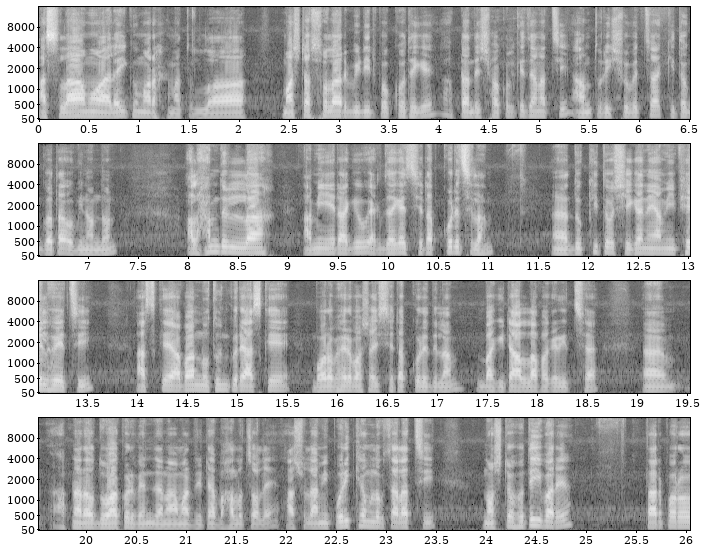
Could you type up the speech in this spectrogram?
আসসালামু আলাইকুম রহমতুল্লাহ মাস্টার সোলার বিডির পক্ষ থেকে আপনাদের সকলকে জানাচ্ছি আন্তরিক শুভেচ্ছা, কৃতজ্ঞতা, অভিনন্দন। আলহামদুলিল্লাহ, আমি এর আগেও এক জায়গায় সেট করেছিলাম। দুঃখিত, সেখানে আমি ফেল হয়েছি। আজকে আবার নতুন করে আজকে বড় ভাইয়ের বাসায় সেট করে দিলাম। বাকিটা আল্লাহ পাকের ইচ্ছা। আপনারাও দোয়া করবেন যেন আমার এটা ভালো চলে। আসলে আমি পরীক্ষামূলক চালাচ্ছি, নষ্ট হতেই পারে। তারপরও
